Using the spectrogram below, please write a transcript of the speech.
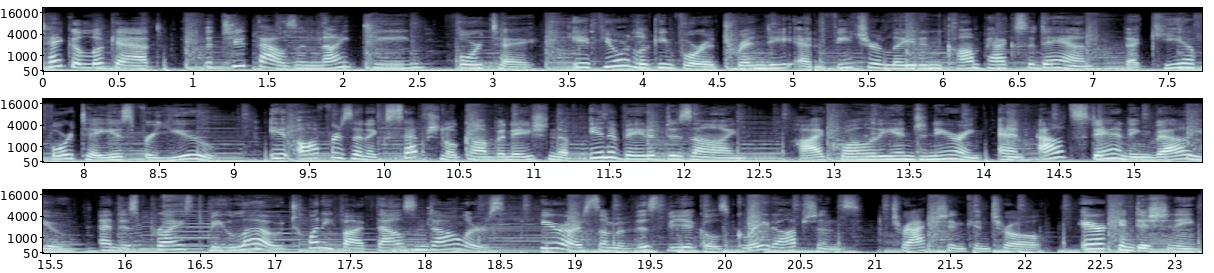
Take a look at the 2019 Forte. If you're looking for a trendy and feature-laden compact sedan, the Kia Forte is for you. It offers an exceptional combination of innovative design, high-quality engineering, and outstanding value, and is priced below $25,000. Here are some of this vehicle's great options. Traction control, air conditioning,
